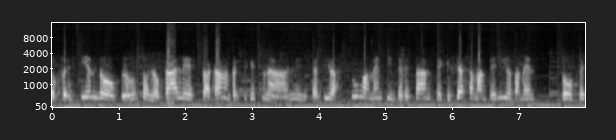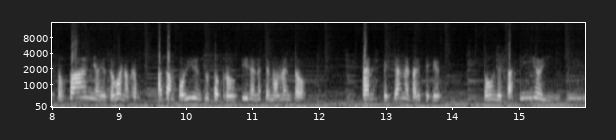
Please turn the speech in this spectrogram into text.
ofreciendo productos locales. Acá me parece que es una, una iniciativa sumamente interesante que se haya mantenido también todos estos años y que bueno que hayan podido incluso producir en este momento tan especial me parece que es todo un desafío y, y-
